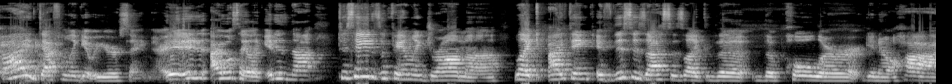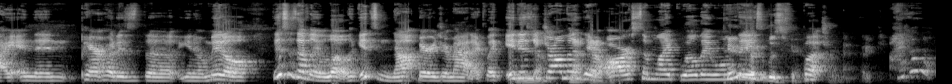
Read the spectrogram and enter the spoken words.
I definitely get what you were saying there. It, it, I will say, like, it is not to say it is a family drama. Like, I think if this is us is like the the polar, you know, high, and then Parenthood is the you know middle. This is definitely low. Like, it's not very dramatic. Like, it is No, a drama. There are some like will they won't Parenthood they. was very but- dramatic. I don't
